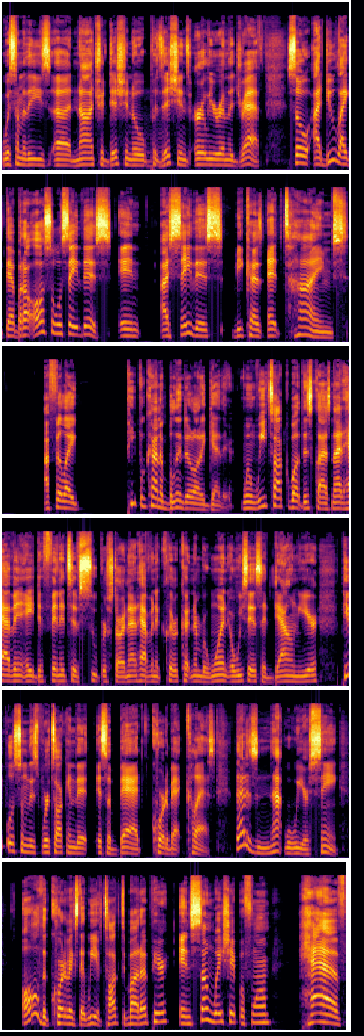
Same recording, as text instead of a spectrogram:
with some of these uh, non-traditional mm-hmm. positions earlier in the draft? So I do like that, but I also will say this, and I say this because at times I feel like people kind of blend it all together. When we talk about this class not having a definitive superstar, not having a clear cut number one, or we say it's a down year, people assume this we're talking that it's a bad quarterback class. That is not what we are saying. All the quarterbacks that we have talked about up here, in some way, shape, or form, have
